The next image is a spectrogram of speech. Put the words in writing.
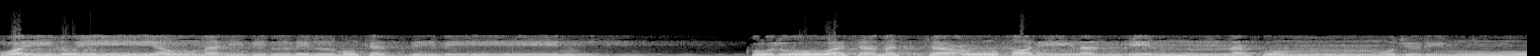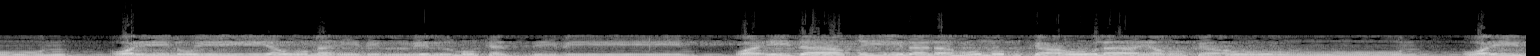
ويل يومئذ للمكذبين. كلوا وتمتعوا قليلا إنكم مجرمون. ويل يومئذ للمكذبين وإذا قيل لهم اركعوا لا يركعون ويل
